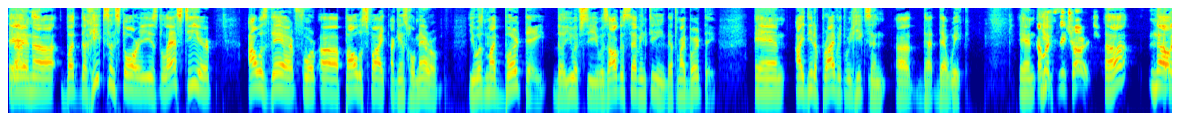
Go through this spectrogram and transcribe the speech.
And Nice. uh, but the Rickson story is last year. I was there for uh, Paulo's fight against Romero. It was my birthday. The UFC. It was August 17. That's my birthday, and I did a private with Rickson uh, that that week. And How he- much did he charge? uh no?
